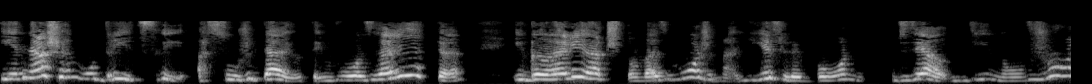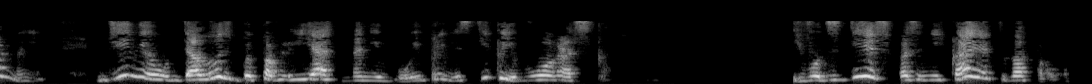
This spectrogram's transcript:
И наши мудрецы осуждают его за это и говорят, что, возможно, если бы он взял Дину в жены, Дине удалось бы повлиять на него и привести к его рассказу. И вот здесь возникает вопрос.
